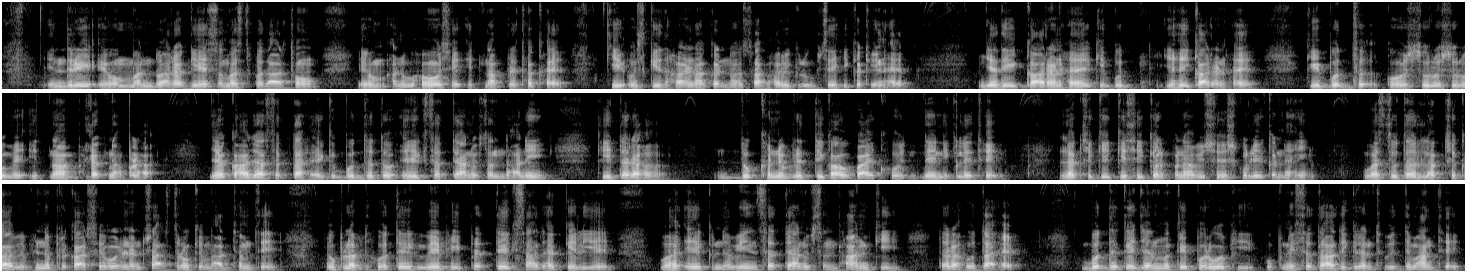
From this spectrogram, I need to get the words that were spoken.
इंद्रिय एवं मन द्वारा गेय समस्त पदार्थों एवं अनुभवों से इतना पृथक है कि उसकी धारणा करना स्वाभाविक रूप से ही कठिन है। यदि कारण है कि बुद्ध, यही कारण है कि बुद्ध को शुरू शुरू में इतना भटकना पड़ा। यह कहा जा सकता है कि बुद्ध तो एक सत्यानुसंधानी की तरह दुख निवृत्ति का उपाय खोजने निकले थे। लक्ष्य की किसी कल्पना विशेष को लेकर नहीं, वस्तुतः लक्ष्य का विभिन्न प्रकार से वर्णन शास्त्रों के माध्यम से उपलब्ध होते हुए भी प्रत्येक साधक के लिए वह एक नवीन सत्यानुसंधान की तरह होता है। बुद्ध के जन्म के पूर्व भी उपनिषदादि ग्रंथ विद्यमान थे।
